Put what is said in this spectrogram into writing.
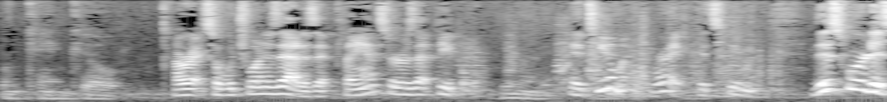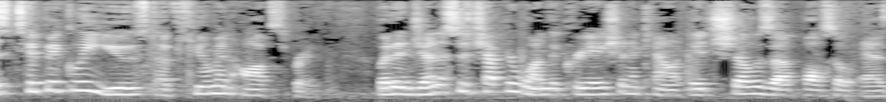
whom Cain killed. All right, so which one is that? Is that plants or is that people? Human. It's human, right? It's human. This word is typically used of human offspring, but in Genesis chapter 1, the creation account, it shows up also as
